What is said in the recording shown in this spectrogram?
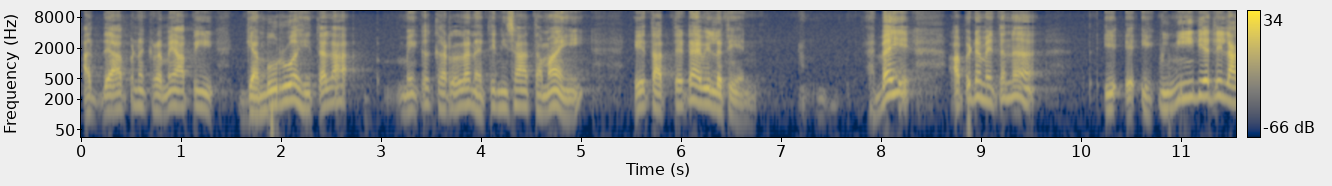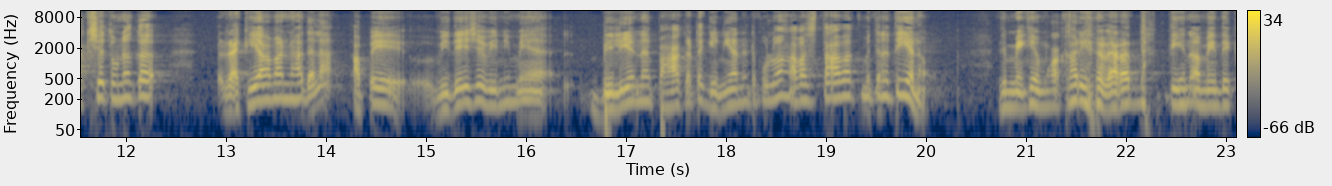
අධ්‍යාපන ක්‍රමය අපි ගැඹුරුව හිතලා මේක කරලා නැති නිසා තමයි ඒ தත්ත්වයට ඇවිල්ලා තියෙන්නේ. හැබැයි අපිට මෙතන ඉමීඩියටලි ලක්ෂ තුනක රැකියාවන් හදලා අපේ විදේශ විනිමය බිලියන පහකට ගෙනියන්නට පුළුවන් අවස්ථාවක් මෙතන තියෙනවා. ඉතින් මේකේ මොකක් හරි වැරද්දක් තියෙනවා මේ දෙක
